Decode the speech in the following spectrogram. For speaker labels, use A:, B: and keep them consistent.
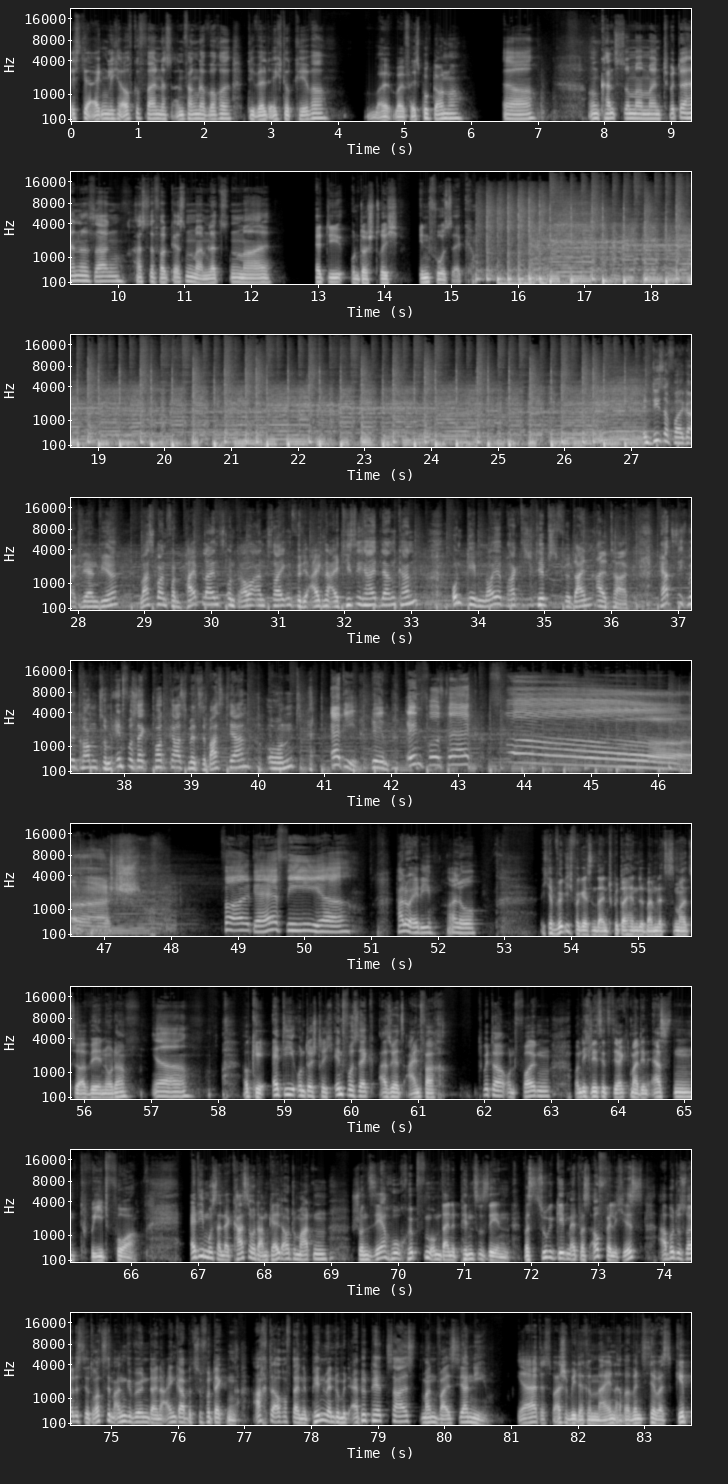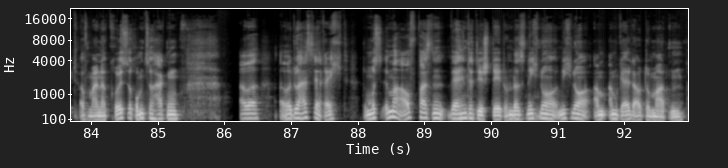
A: Ist dir eigentlich aufgefallen, dass Anfang der Woche die Welt echt okay war?
B: Weil, weil Facebook down war?
A: Ja. Und kannst du mal mein Twitter-Handle sagen? Hast du vergessen beim letzten Mal?
B: Eddie-Infosec. In dieser Folge erklären wir, was man von Pipelines und Traueranzeigen für die eigene IT-Sicherheit lernen kann und geben neue praktische Tipps für deinen Alltag. Herzlich willkommen zum Infosec Podcast mit Sebastian und
A: Eddie, dem Infosec Frosch. Folge 4.
B: Hallo Eddie.
A: Hallo.
B: Ich habe wirklich vergessen, deinen Twitter-Handle beim letzten Mal zu erwähnen, oder?
A: Ja.
B: Okay, Eddie-Infosec, also jetzt einfach Twitter und folgen. Und ich lese jetzt direkt mal den ersten Tweet vor. Eddie muss an der Kasse oder am Geldautomaten schon sehr hoch hüpfen, um deine PIN zu sehen, was zugegeben etwas auffällig ist, aber du solltest dir trotzdem angewöhnen, deine Eingabe zu verdecken. Achte auch auf deine PIN, wenn du mit Apple Pay zahlst, man weiß ja nie.
A: Ja, das war schon wieder gemein, aber wenn es dir was gibt, auf meiner Größe rumzuhacken, aber, aber du hast ja recht. Du musst immer aufpassen, wer hinter dir steht und das nicht nur, nicht nur am, am Geldautomaten.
